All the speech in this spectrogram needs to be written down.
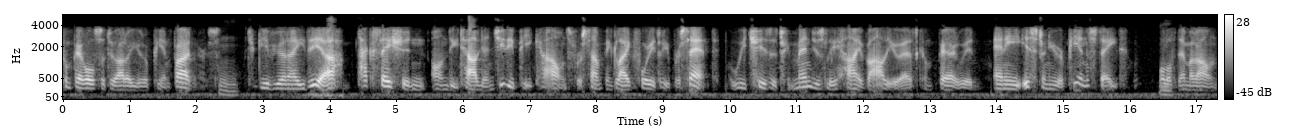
compared also to other European partners. Mm. To give you an idea, taxation on the Italian GDP counts for something like 43%, which is a tremendously high value as compared with any Eastern European state, all of them around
